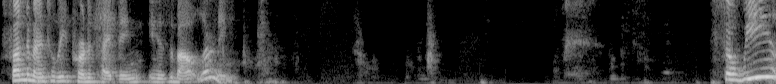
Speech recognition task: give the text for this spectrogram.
Fundamentally, prototyping is about learning. So we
